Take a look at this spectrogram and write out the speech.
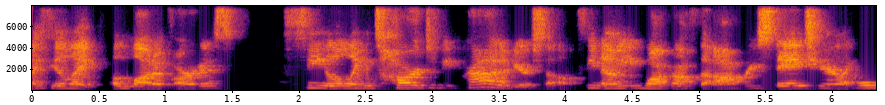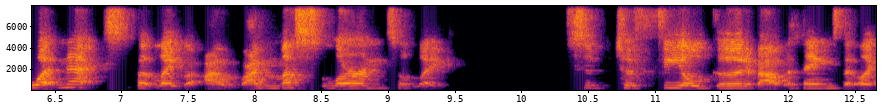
I feel like a lot of artists feel like it's hard to be proud of yourself. You know, you walk off the Opry stage and you're like, well, what next? But like I, I must learn to like to, to feel good about the things that like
